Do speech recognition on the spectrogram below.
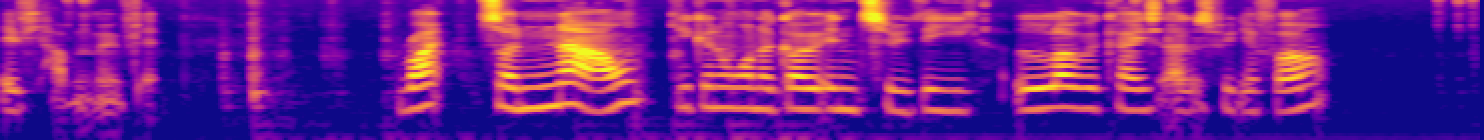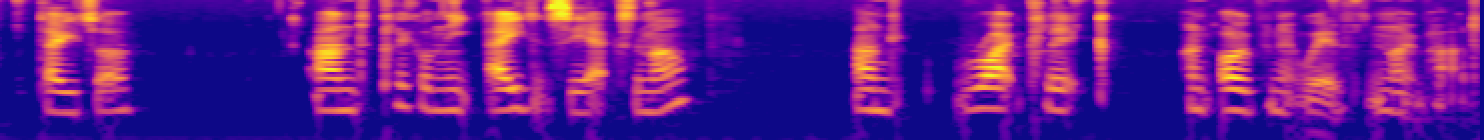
if you haven't moved it. Right, so now you're going to want to go into the lowercase LSPDFR data and click on the agency XML and right click and open it with Notepad.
